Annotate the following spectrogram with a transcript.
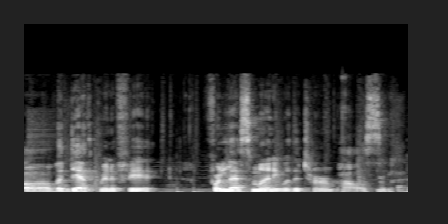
of a death benefit for less money with a term policy. Okay.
